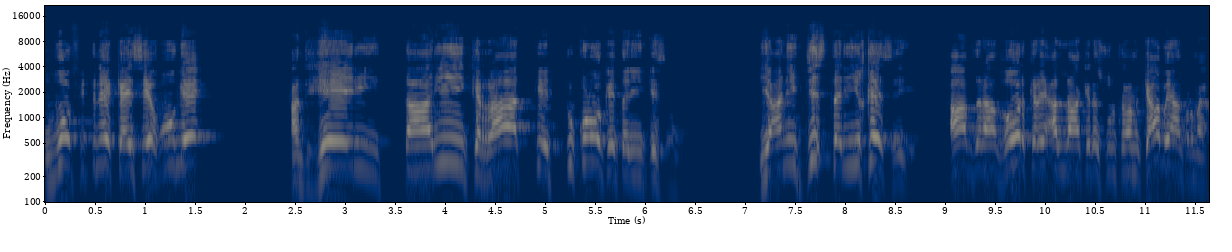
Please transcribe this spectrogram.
وہ فتنے کیسے ہوں گے؟ اندھیری تاریخ رات کے ٹکڑوں کے طریقے سے ہوں۔ یعنی جس طریقے سے آپ ذرا غور کریں، اللہ کے رسول صلی اللہ علیہ وسلم کیا بیان فرمایا؟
